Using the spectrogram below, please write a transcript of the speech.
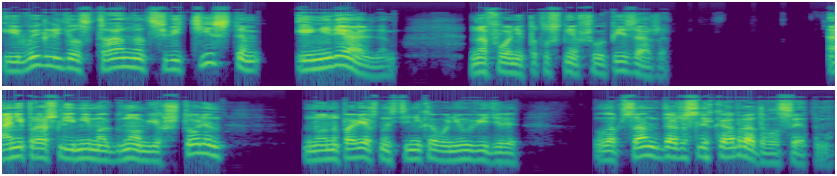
и выглядел странно цветистым и нереальным на фоне потускневшего пейзажа. Они прошли мимо гномьих штолен, но на поверхности никого не увидели. Лапсанг даже слегка обрадовался этому.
